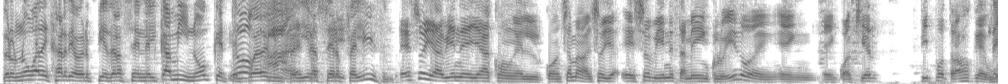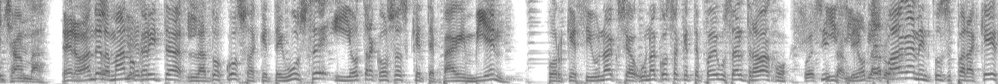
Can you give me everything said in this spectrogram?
Pero no va a dejar de haber piedras en el camino que te No, pueden ah, impedir a ser sí. feliz. Eso ya viene ya con el, ¿cómo se llama? Eso, ya- eso viene también incluido en, en- en cualquier tipo de trabajo que busques. chamba. Pero van de la mano, Carita, las dos cosas, que te guste y otra cosa es que te paguen bien. Porque si una, o sea, una cosa que te puede gustar el trabajo Pues sí, y si no claro. te pagan, entonces ¿para qué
